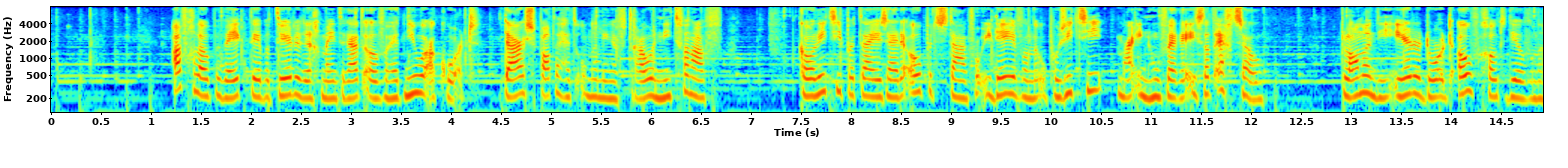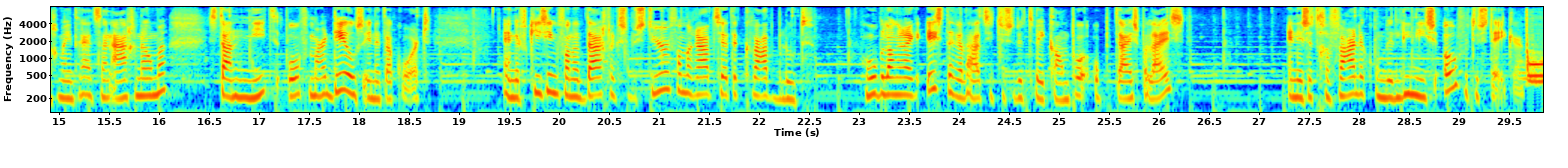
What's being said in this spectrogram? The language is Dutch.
Afgelopen week debatteerde de gemeenteraad over het nieuwe akkoord. Daar spatte het onderlinge vertrouwen niet vanaf. Coalitiepartijen zeiden open te staan voor ideeën van de oppositie, maar in hoeverre is dat echt zo? Plannen die eerder door het overgrote deel van de gemeenteraad zijn aangenomen, staan niet of maar deels in het akkoord. En de verkiezing van het dagelijkse bestuur van de raad zette kwaad bloed. Hoe belangrijk is de relatie tussen de twee kampen op het? En is het gevaarlijk om de linies over te steken?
